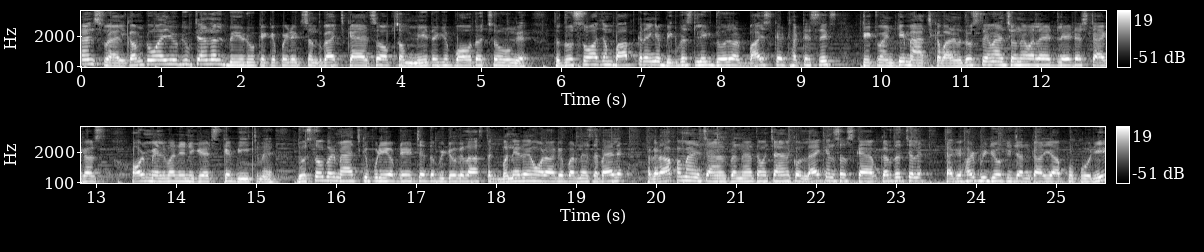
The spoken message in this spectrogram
Friends welcome to my YouTube channel बीडू के प्रिडिक्शन तो गाइज़ कैसे आप सब? उम्मीद है कि बहुत अच्छे होंगे। तो दोस्तों, आज हम बात करेंगे बिग बेस्ट लीग 2022 के 36 टी ट्वेंटी मैच के बारे में। दोस्तों मैच होने वाला है एडलेटेस्ट टाइगर्स और मेलबर्न इंडिगेट्स के बीच में। दोस्तों, अगर मैच की पूरी अपडेट है तो वीडियो के लास्ट तक बने रहें और आगे बढ़ने से पहले, अगर आप हमारे चैनल पर नए तो चैनल को लाइक एंड सब्सक्राइब कर दो चले, ताकि हर वीडियो की जानकारी आपको पूरी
